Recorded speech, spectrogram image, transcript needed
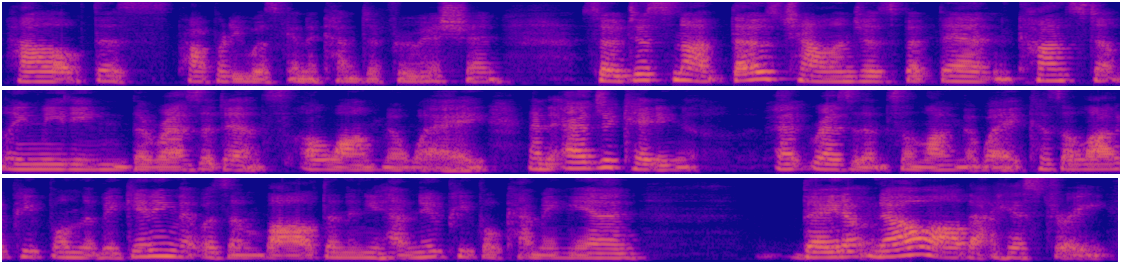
how this property was going to come to fruition. So, just not those challenges, but then constantly meeting the residents along the way and educating uh, residents along the way. Because a lot of people in the beginning that was involved, and then you have new people coming in, they don't know all that history.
